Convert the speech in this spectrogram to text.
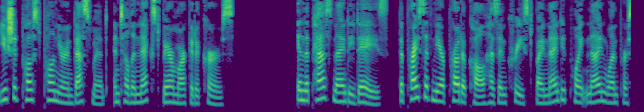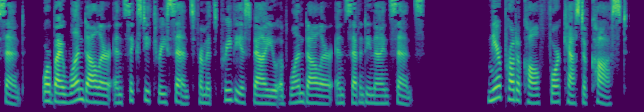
you should postpone your investment until the next bear market occurs. In the past 90 days, the price of Near Protocol has increased by 90.91%, or by $1.63 from its previous value of $1.79. Near Protocol Forecast of Cost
